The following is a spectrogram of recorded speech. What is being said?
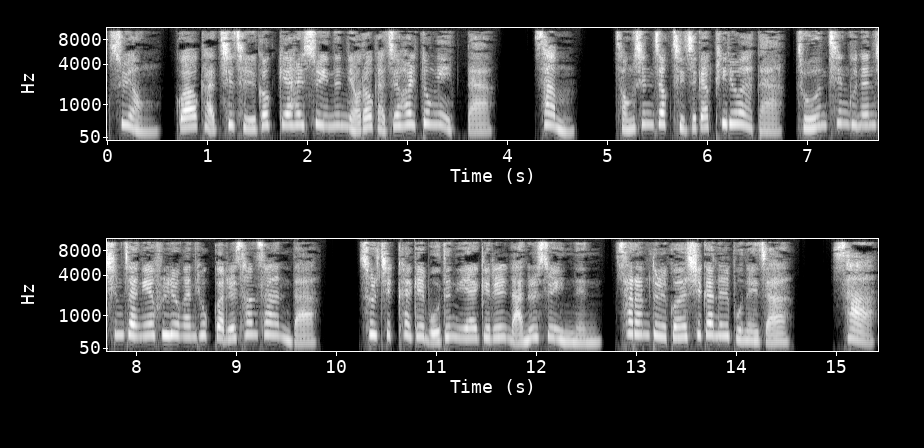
수영과 같이 즐겁게 할 수 있는 여러 가지 활동이 있다. 3. 정신적 지지가 필요하다. 좋은 친구는 심장에 훌륭한 효과를 선사한다. 솔직하게 모든 이야기를 나눌 수 있는 사람들과 시간을 보내자. 4.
